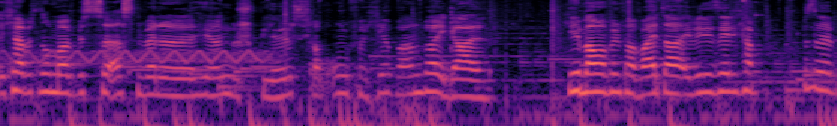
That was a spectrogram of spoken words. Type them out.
ich habe jetzt noch mal bis zur ersten Welle hier hingespielt. Ich glaube, ungefähr hier waren wir. Egal. Hier machen wir auf jeden Fall weiter. Wie ihr seht, ich habe ein bisschen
